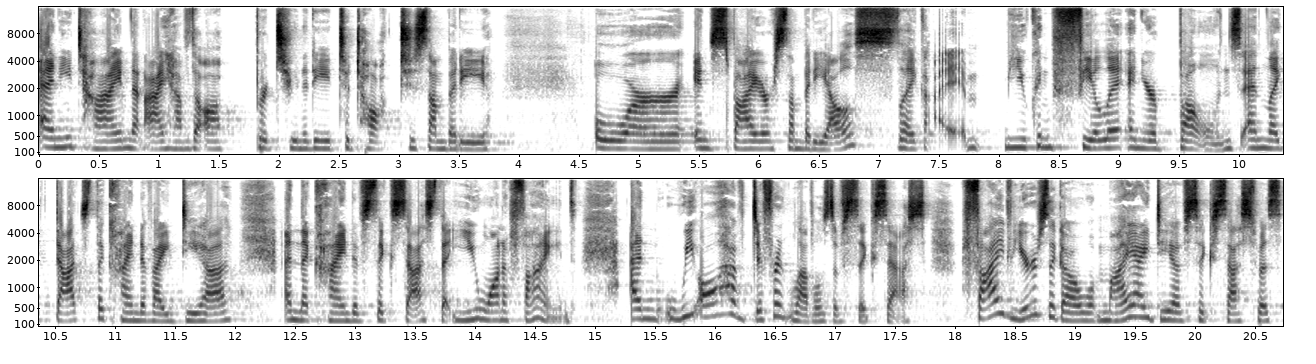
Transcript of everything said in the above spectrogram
anytime that I have the opportunity to talk to somebody or inspire somebody else. Like um, you can feel it in your bones. And like that's the kind of idea and the kind of success that you want to find. And we all have different levels of success. Five years ago, my idea of success was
